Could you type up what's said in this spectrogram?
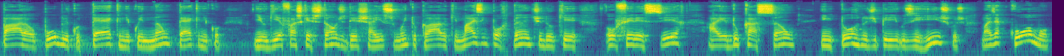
para o público técnico e não técnico, e o guia faz questão de deixar isso muito claro que mais importante do que oferecer a educação em torno de perigos e riscos, mas é como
